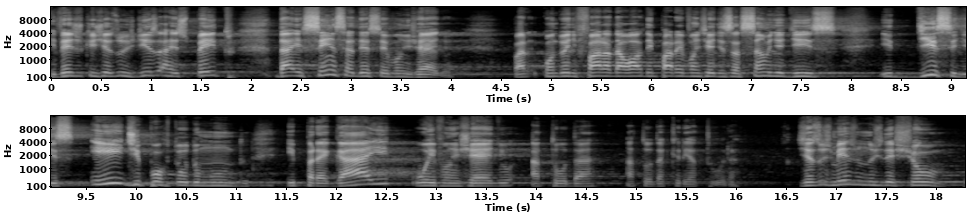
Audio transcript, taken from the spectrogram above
E veja o que Jesus diz a respeito da essência desse evangelho. Quando ele fala da ordem para a evangelização, ele diz: E disse-lhes: Ide por todo o mundo e pregai o evangelho a toda a toda criatura. Jesus mesmo nos deixou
